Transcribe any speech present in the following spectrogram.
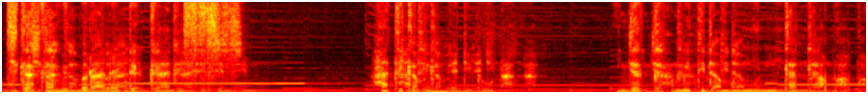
Jika kami berada dekat di sisimu, hati kami menjadi lunak, hingga kami tidak menginginkan apa-apa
